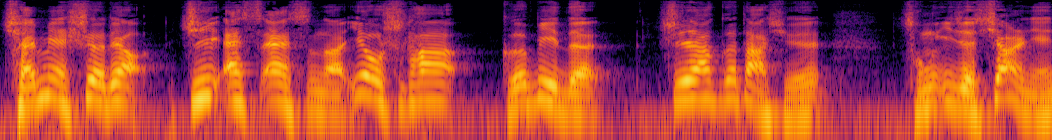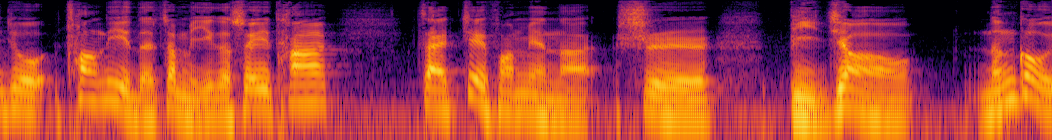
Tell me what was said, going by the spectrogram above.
全面射调 GSS 呢，又是他隔壁的芝加哥大学从一九七二年就创立的这么一个，所以他。在这方面呢，是比较能够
